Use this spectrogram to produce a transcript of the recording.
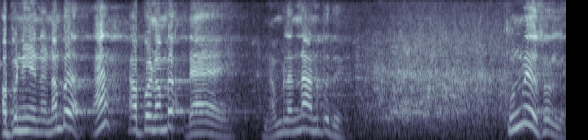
அப்போ நீ என்ன நம்ப ஆ? அப்போ நம்ப டே நம்மள அனுப்புது. உண்மையை சொல்லு.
